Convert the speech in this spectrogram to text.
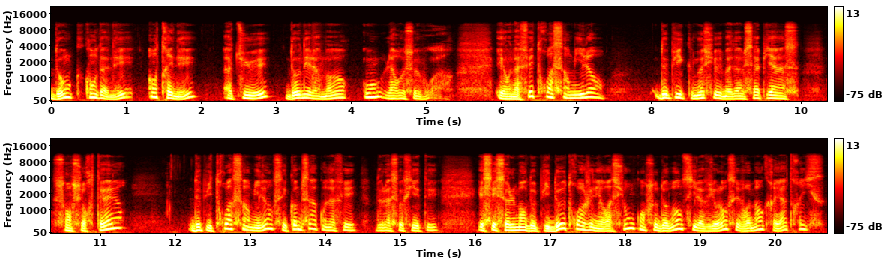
donc condamnés, entraînés à tuer, donner la mort ou la recevoir. Et on a fait 300 000 ans. Depuis que monsieur et madame Sapiens sont sur Terre, depuis 300 000 ans, c'est comme ça qu'on a fait de la société. Et c'est seulement depuis deux, trois générations qu'on se demande si la violence est vraiment créatrice.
